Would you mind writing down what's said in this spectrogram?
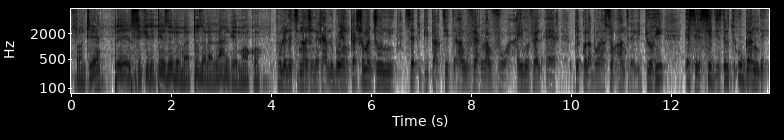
frontière sécurité Pour le lieutenant général Luboyan Kachoma Johnny, cette bipartite a ouvert la voie à une nouvelle ère de collaboration entre l'Ituri et ses six districts ougandais.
